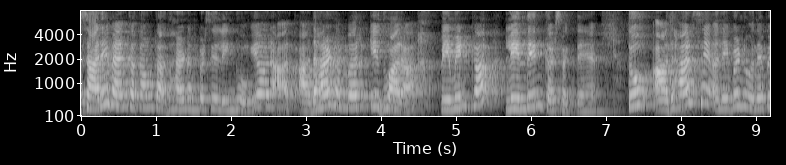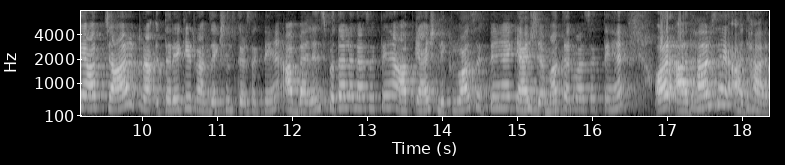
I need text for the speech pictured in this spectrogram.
सारे बैंक अकाउंट आधार नंबर से लिंक्ड होंगे और आप आधार नंबर के द्वारा पेमेंट का लेन देन कर सकते हैं। तो आधार से अनेबल्ड होने पे आप चार तरह के ट्रांजैक्शंस कर सकते हैं। आप बैलेंस पता लगा सकते हैं, आप कैश निकलवा सकते हैं कैश जमा करवा सकते हैं। और आधार से आधार,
